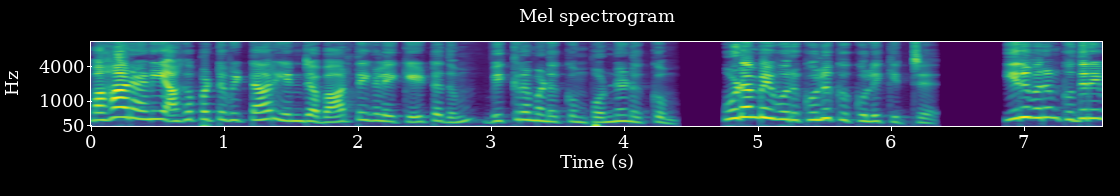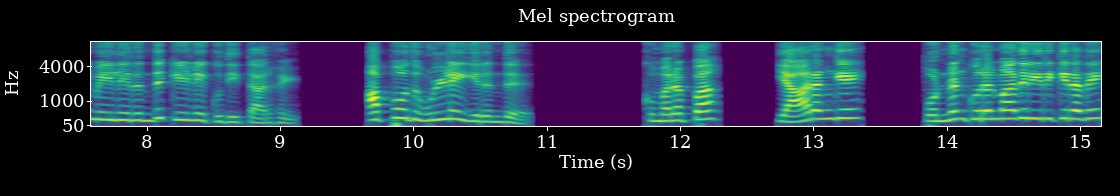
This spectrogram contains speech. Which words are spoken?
மகாராணி அகப்பட்டு விட்டார் என்ற வார்த்தைகளை கேட்டதும் விக்ரமனுக்கும் பொன்னனுக்கும் உடம்பை ஒரு குலுக்கு குலுக்கிற்று. இருவரும் குதிரை மேலிருந்து கீழே குதித்தார்கள். அப்போது உள்ளே இருந்து குமரப்பா யாரங்கே பொன்னன் குரல் மாதிரி இருக்கிறதே?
